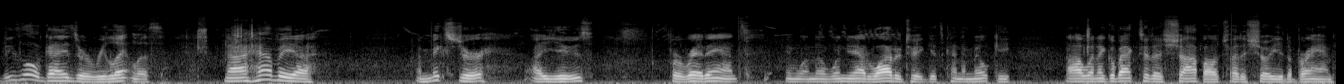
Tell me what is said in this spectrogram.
These little guys are relentless. Now I have a, uh, a mixture I use for red ants and when, when you add water to it, it gets kind of milky. Uh, when I go back to the shop I'll try to show you the brand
